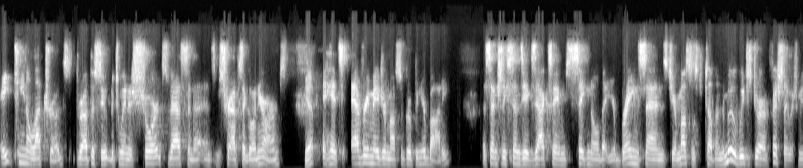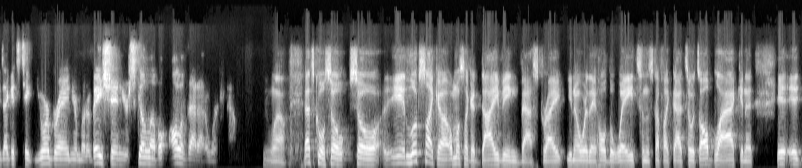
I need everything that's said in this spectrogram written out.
18 electrodes throughout the suit between a shorts, vest, and, a, and some straps that go on your arms. Yep. It hits every major muscle group in your body. Essentially sends the exact same signal that your brain sends to your muscles to tell them to move. We just do it artificially, which means I get to take your brain, your motivation, your skill level, all of that out of working. Wow, that's cool. So, so it looks like a almost like a diving vest, right? You know, where they hold the weights and the stuff like that. So it's all black, and it it, it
